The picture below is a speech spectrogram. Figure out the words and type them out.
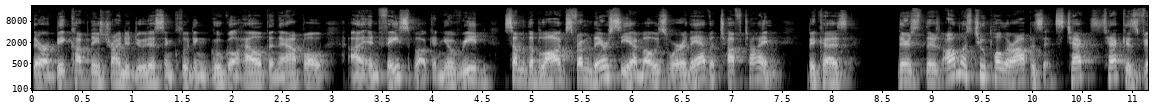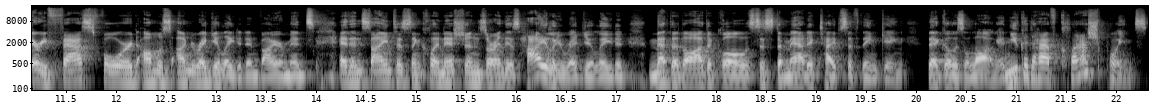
there are big companies trying to do this, including Google Health and Apple uh, and Facebook. And you'll read some of the blogs from their CMOs where they have a tough time because there's there's almost two polar opposites. Tech tech is very fast forward, almost unregulated environments, and then scientists and clinicians are in this highly regulated, methodological, systematic types of thinking that goes along. And you could have clash points,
